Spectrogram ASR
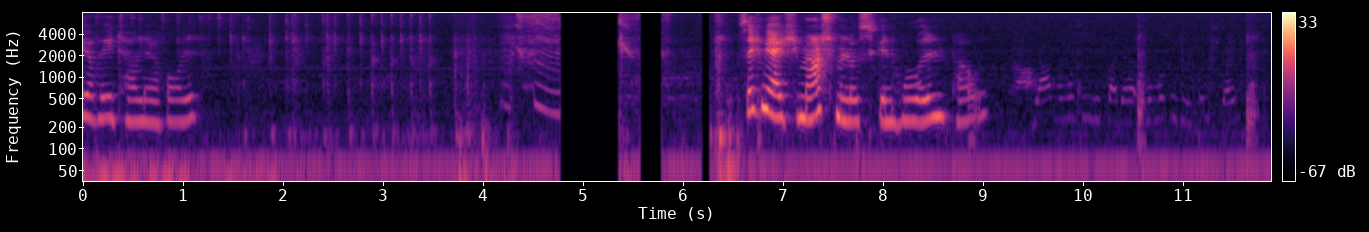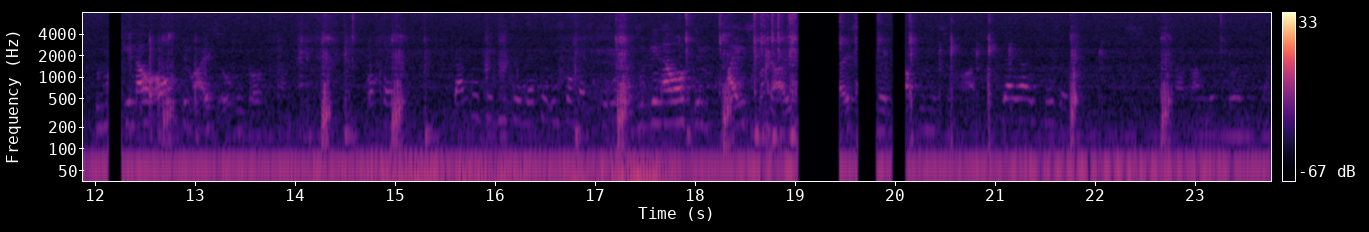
Gereta Leroll. Soll ich mir eigentlich Marshmallow Skin holen, Paul? Ja, wo muss ich mich bei der, wo muss ich mich hinstellen? Du musst genau auf dem Eis oben drauf sein. Okay. Danke für diese nette Information. Also genau auf dem Eis von der Eis. Eis mit Waffen mit so einem Arsch. Ja, ja, ich sehe es. Ja, angeschlossen, ja.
